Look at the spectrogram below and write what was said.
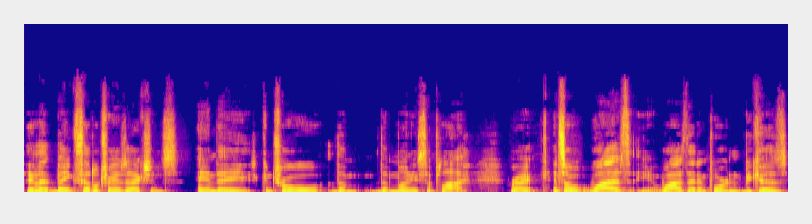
they let banks settle transactions and they control the the money supply, right? And so why is you know, why is that important? Because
